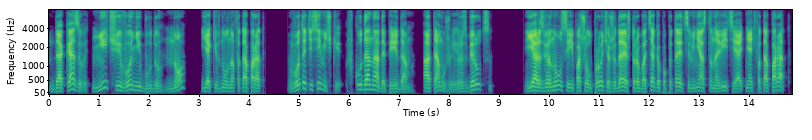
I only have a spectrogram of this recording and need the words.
Доказывать ничего не буду, но, я кивнул на фотоаппарат, вот эти семечки в куда надо передам, а там уже и разберутся. Я развернулся и пошел прочь, ожидая, что работяга попытается меня остановить и отнять фотоаппарат.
